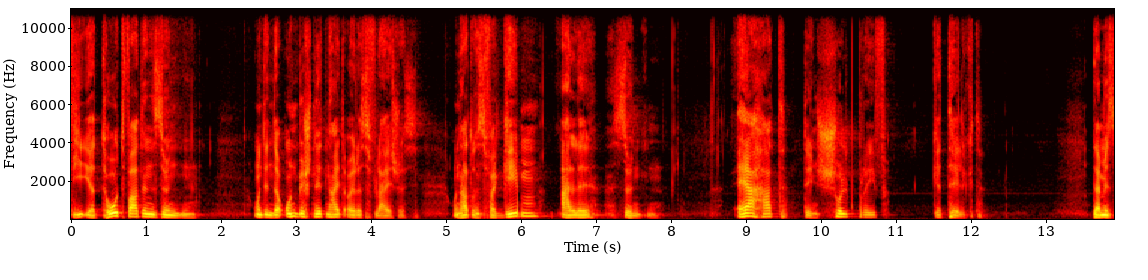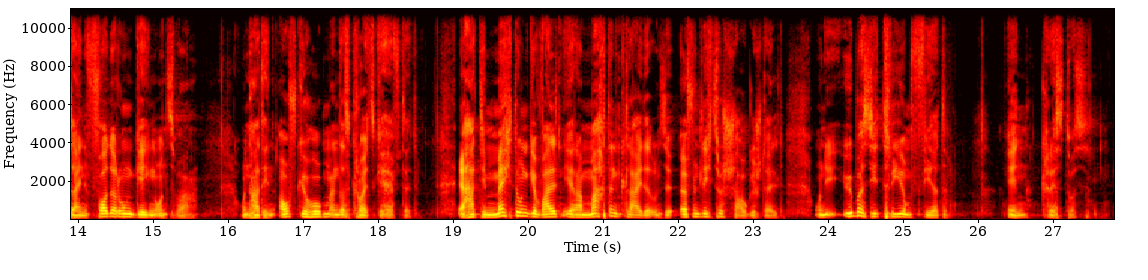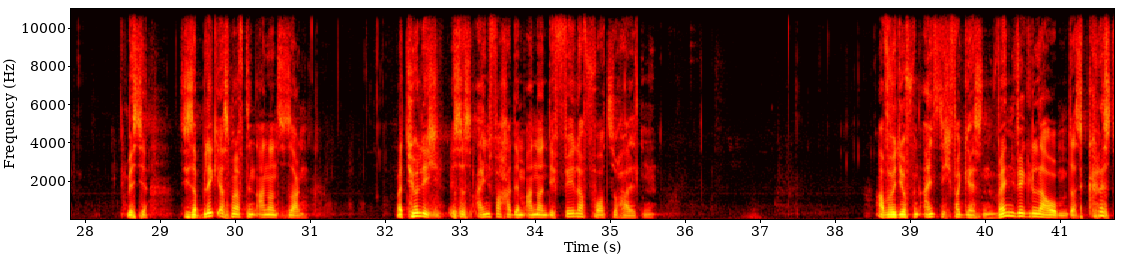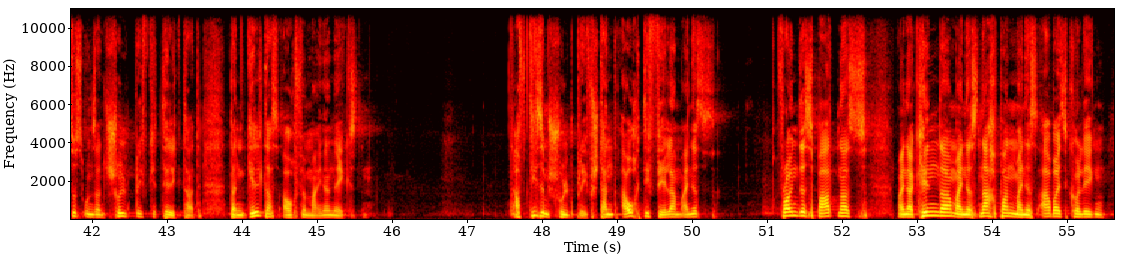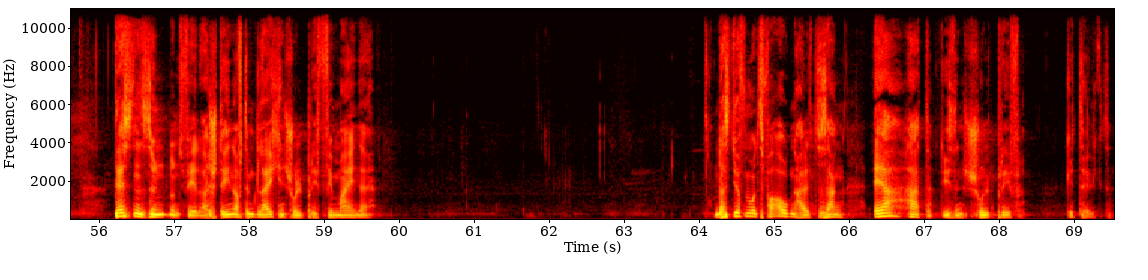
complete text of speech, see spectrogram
die ihr tot wart in Sünden und in der Unbeschnittenheit eures Fleisches und hat uns vergeben alle Sünden. Er hat den Schuldbrief getilgt, der mit seinen Forderungen gegen uns war und hat ihn aufgehoben an das Kreuz geheftet. Er hat die Mächte und Gewalten ihrer Macht entkleidet und sie öffentlich zur Schau gestellt und über sie triumphiert in Christus. Wisst ihr, dieser Blick erstmal auf den anderen zu sagen, natürlich ist es einfacher, dem anderen die Fehler vorzuhalten. Aber wir dürfen eins nicht vergessen, wenn wir glauben, dass Christus unseren Schuldbrief getilgt hat, dann gilt das auch für meine Nächsten. Auf diesem Schuldbrief stand auch die Fehler meines Freundes, Partners, meiner Kinder, meines Nachbarn, meines Arbeitskollegen. Dessen Sünden und Fehler stehen auf dem gleichen Schuldbrief wie meine. Und das dürfen wir uns vor Augen halten, zu sagen, er hat diesen Schuldbrief getilgt.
